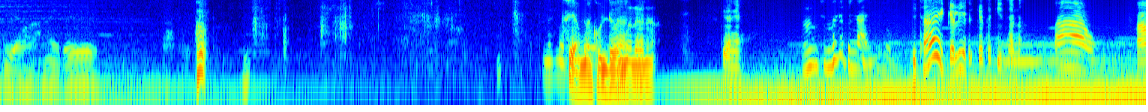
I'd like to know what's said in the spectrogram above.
เบียร์มาให้เด้อเสียงเหมือนคนเดินมาเลยนะแกไง อืมฉันไม่ได้ไปไหนอยู่ไม่ใช่แกเรียกแกตะกิดฉันนะเปล่าเอา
